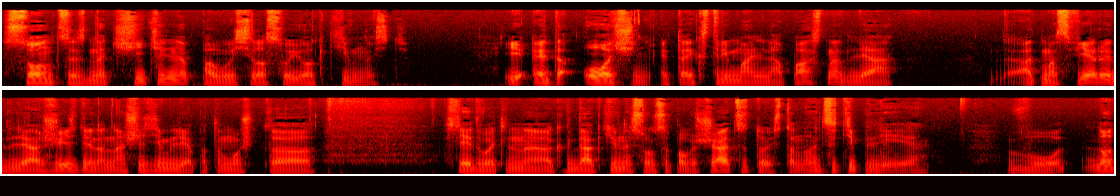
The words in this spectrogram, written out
Солнце значительно повысило свою активность. И это очень, это экстремально опасно для атмосферы, для жизни на нашей Земле, потому что, следовательно, когда активность Солнца повышается, то есть становится теплее. Вот. Но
